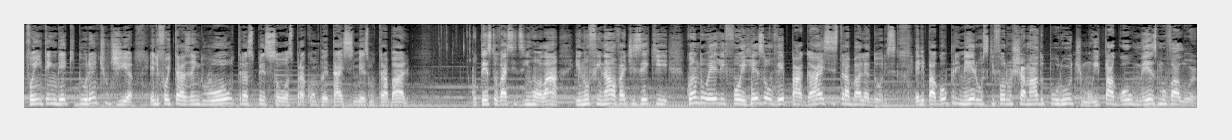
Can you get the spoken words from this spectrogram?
foi entender que durante o dia ele foi trazendo outras pessoas para completar esse mesmo trabalho o texto vai se desenrolar e no final vai dizer que quando ele foi resolver pagar esses trabalhadores, ele pagou primeiro os que foram chamados por último e pagou o mesmo valor.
